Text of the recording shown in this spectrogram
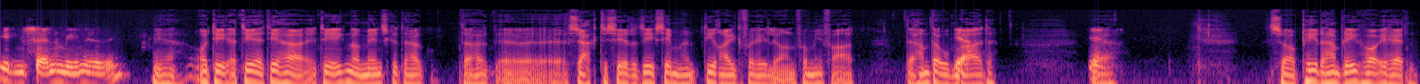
i den sande menighed, ikke? Ja, og det, det, det, har, det er ikke noget menneske, der har der har øh, sagt det til dig, det er simpelthen direkte for Helligånden, for min far. Det er ham, der åbenbarede ja. det. Ja. ja. Så Peter, han blev ikke høj i hatten.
